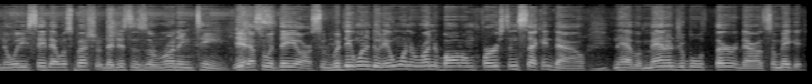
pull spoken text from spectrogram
You know what he said that was special? That this is a running team. Yes. That's what they are. So what they want to do, they want to run the ball on first and second down mm-hmm. and have a manageable third down, so make it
